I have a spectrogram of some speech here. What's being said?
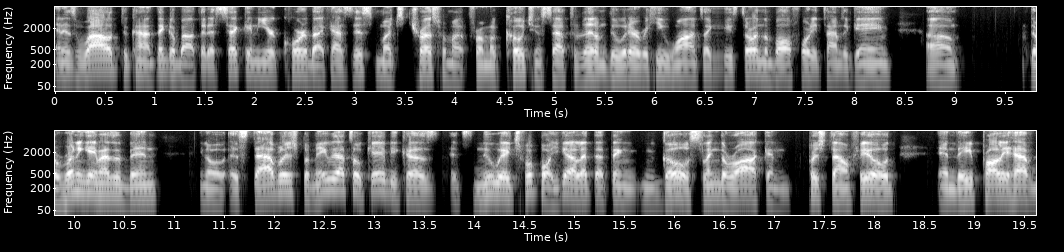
And it's wild to kind of think about that a second year quarterback has this much trust from a from a coaching staff to let him do whatever he wants. Like he's throwing the ball 40 times a game. Um, the running game hasn't been you know established but maybe that's okay because it's new age football you gotta let that thing go sling the rock and push downfield and they probably have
